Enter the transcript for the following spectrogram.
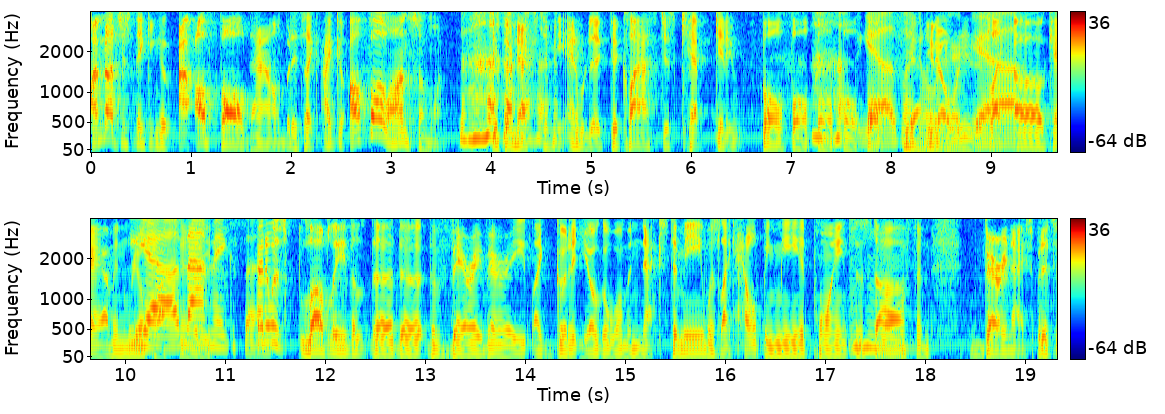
I'm not just thinking of I, I'll fall down but it's like I can, I'll fall on someone if they're next to me and the, the class just kept getting full full full full full Yeah, like, Yeah. you know where you're just yeah. like oh okay I'm in real Yeah, that makes sense. and it was lovely. The, the the the very very like good at yoga woman next to me was like helping me at points Mm-hmm. and stuff, and very nice. But it's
